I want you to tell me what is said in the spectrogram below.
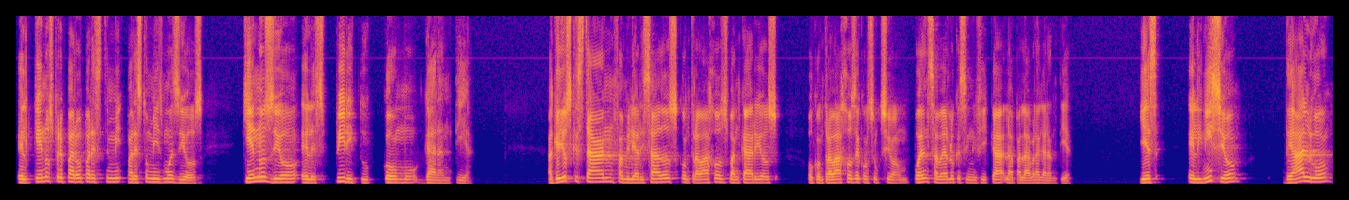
El que nos preparó para, este, para esto mismo es Dios, quien nos dio el Espíritu como garantía. Aquellos que están familiarizados con trabajos bancarios o con trabajos de construcción pueden saber lo que significa la palabra garantía. Y es el inicio de algo,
